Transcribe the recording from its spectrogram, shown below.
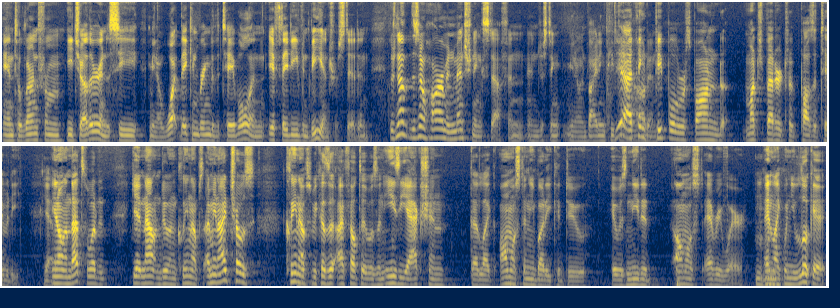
and to learn from each other and to see, you know, what they can bring to the table and if they'd even be interested. And there's no there's no harm in mentioning stuff and, and just in, you know inviting people. Yeah, I think and, people respond much better to positivity. Yeah. You know, and that's what it, getting out and doing cleanups. I mean, I chose cleanups because I felt it was an easy action that like almost anybody could do. It was needed almost everywhere. Mhm. And like when you look at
